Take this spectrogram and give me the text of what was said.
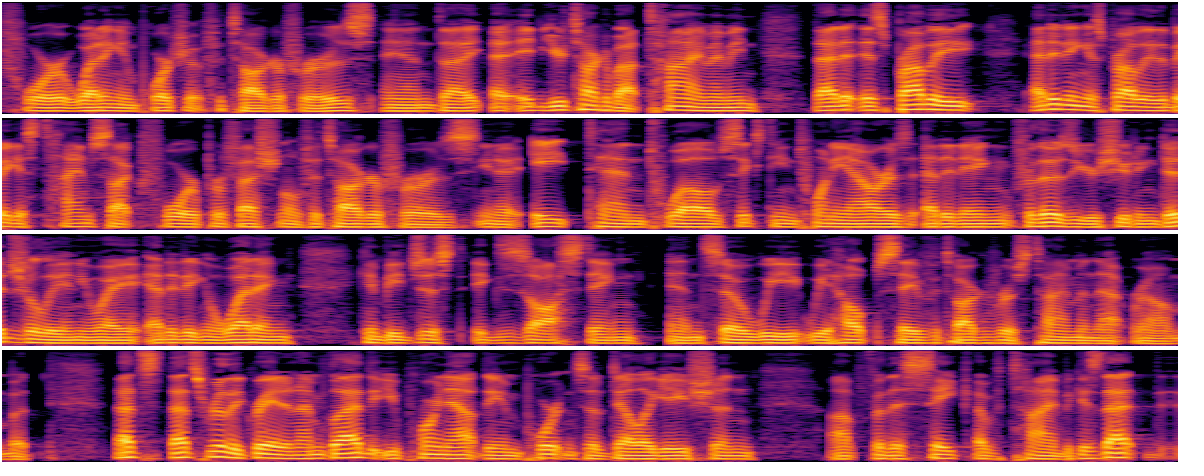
for wedding and portrait photographers. And uh, you talk about time. I mean, that is probably, editing is probably the biggest time suck for professional photographers. You know, 8, 10, 12, 16, 20 hours editing. For those of you shooting digitally anyway, editing a wedding can be just exhausting. And so we, we help save photographers time in that realm. But that's, that's really great. And I'm glad that you point out the importance of delegation uh, for the sake of time because that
